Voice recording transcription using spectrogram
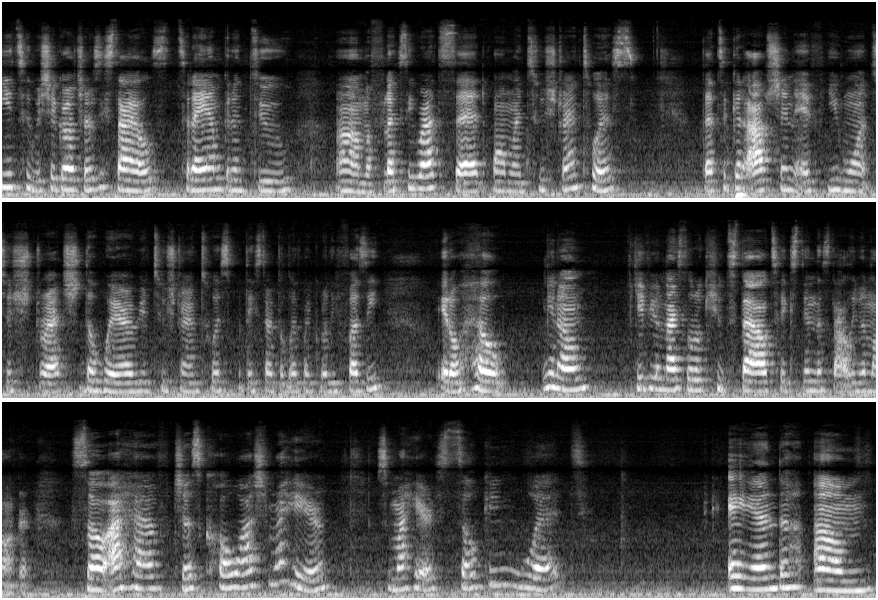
YouTube, it's your girl Jersey Stylez. Today I'm going to do um, a flexi rod set on my two strand twist. That's a good option if you want to stretch the wear of your two strand twist but they start to look like really fuzzy. It'll help, you know, give you a nice little cute style to extend the style even longer. So I have just co-washed my hair. So my hair is soaking wet. And um,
